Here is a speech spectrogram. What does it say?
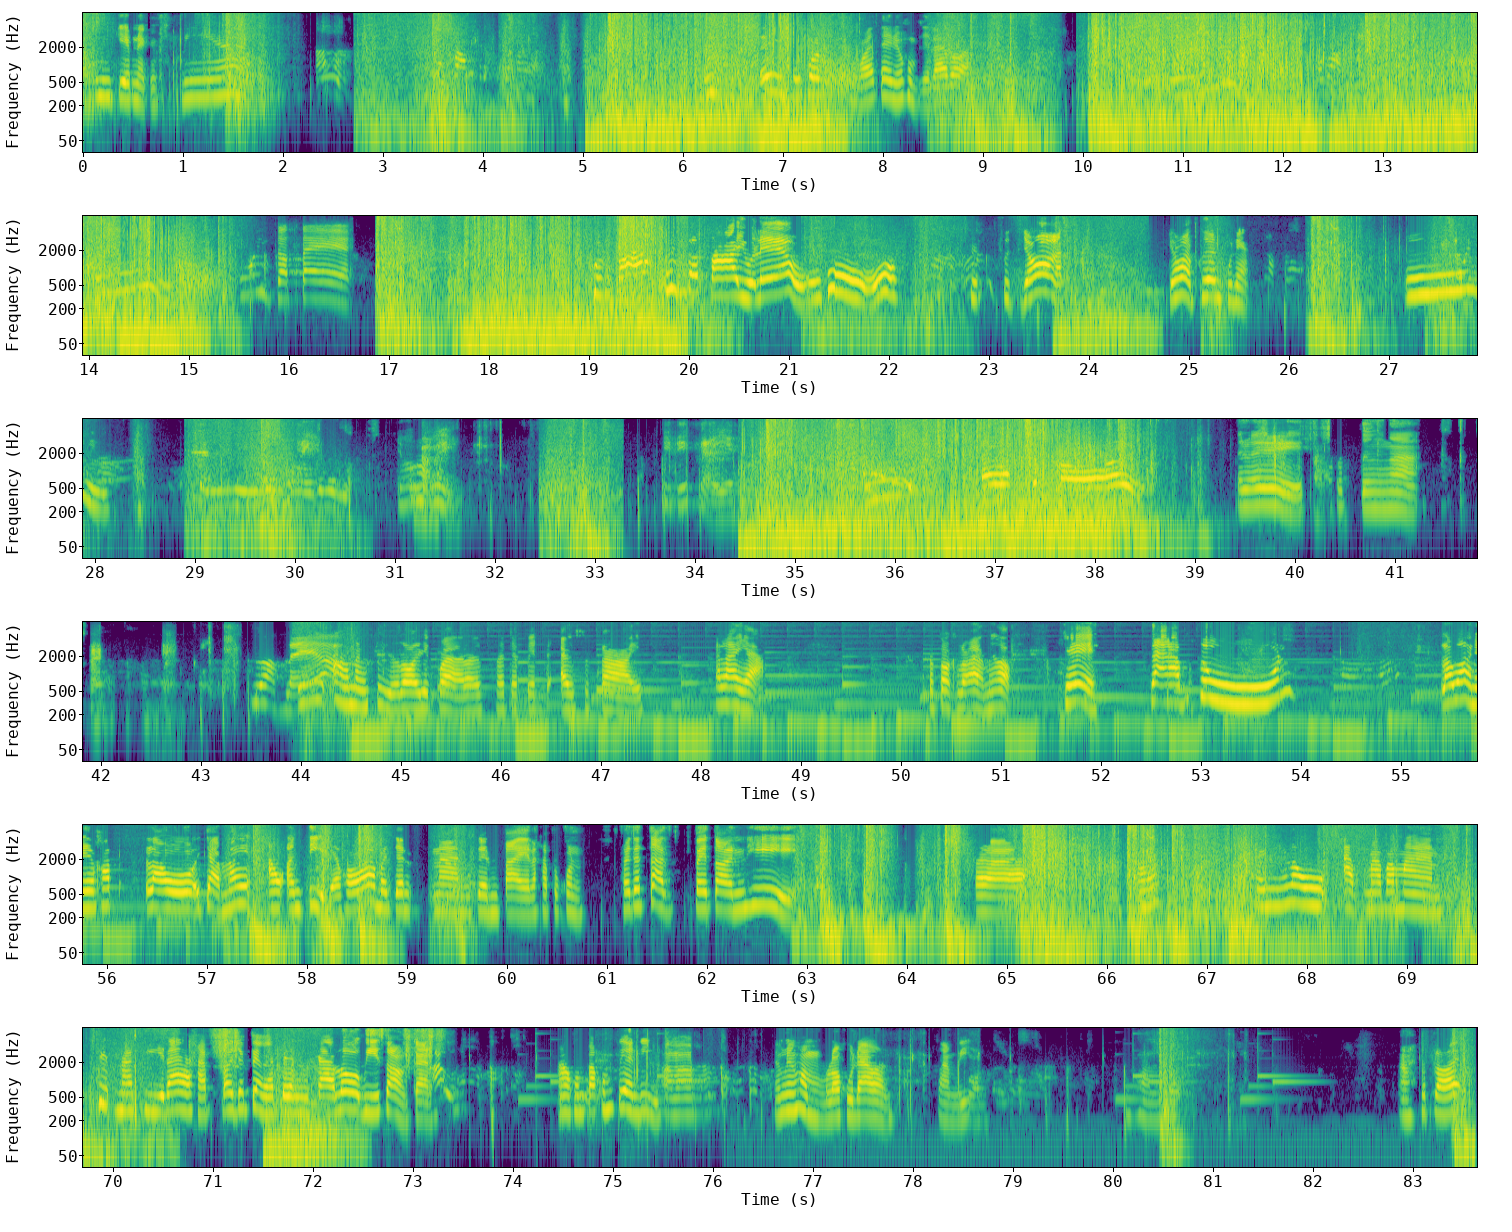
เขามีเกมไหนกันครับเนี่ยเอ้ยทุกคนผมว่าแต่นี้ผมจะได้ป่ะวะอุ้ยกับแตก คุณป้า คุณจะตายอยู่แล้ว โอ้โห สุดยอดสุดยอดเพื่อนกูเนี่ย อุ้ยแต่มีเรื่องทำไมก็ไม่รู้ยอแบดบติดนิสัยอะแตกเรียบร้อยเลยก็ตึงอะเกือบแล้เอ๊ะวเอาหนังสือรอยดีกว่าเราเราจะเป็นไอสไตล์อะไรอะ สะกดเราอ่านไม่ออกโอเคสามศูนย์ระหว่างนี้นะครับ เราจะไม่เอาอันติแล้วเพราะว่ามันจะนานเกินไปนะครับ ทุกคนเราจะตัดไปตอนที่อ่าครั้นี้เราอัดมาประมาณสิบนาทีได้ครับ เราจะเปลี่ยนมาเป็นกาโลวีสองกันเอาคุณปักคุณเปลี่ยนดิ มามาน้ำหนึ่หอมรอครูดาวก่สามวิ ผ่านแล้วอะเรียบร้อย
